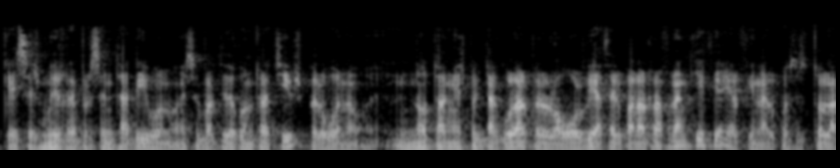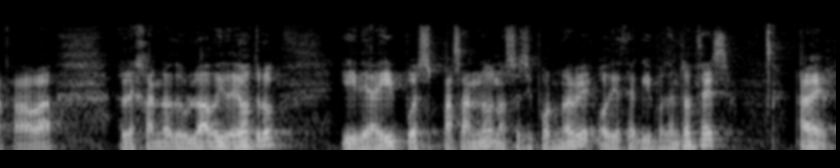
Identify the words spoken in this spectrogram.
que ese es muy representativo, ¿no? Ese partido contra Chiefs, pero bueno, no tan espectacular, pero lo volvía a hacer para otra franquicia y al final, pues esto le acababa alejando de un lado y de otro, y de ahí, pues pasando, no sé si por nueve o diez equipos. Entonces, a ver,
